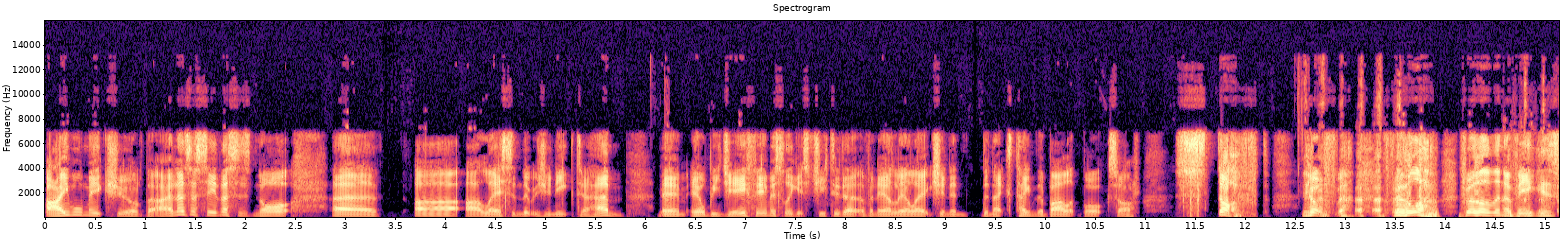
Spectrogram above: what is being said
I will make sure that, and as I say, this is not uh, a, a, lesson that was unique to him. Um, LBJ famously gets cheated out of an early election, and the next time the ballot box are stuffed, you know, fuller, fuller than a Vegas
